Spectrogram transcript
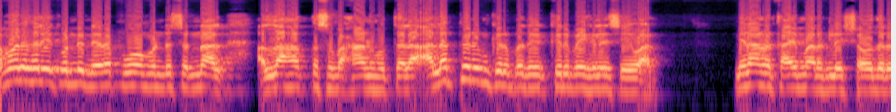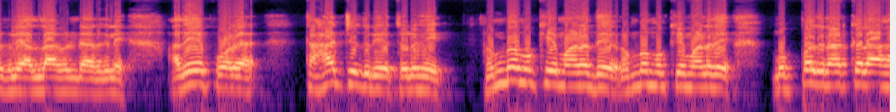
அமல்களை கொண்டு நிரப்புவோம் என்று சொன்னால் அல்லாஹாக்கு சுபஹான் ஹுத்தல அளப்பெரும் கிருபதை கிருபைகளை செய்வான். மேலான தாய்மார்களே சகோதரர்களே அல்லாஹ் வேண்டார்களே அதே போல தஹஜுதுடைய தொழுகை ரொம்ப முக்கியமானது ரொம்ப முக்கியமானது. முப்பது நாட்களாக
